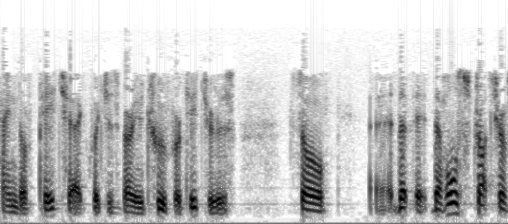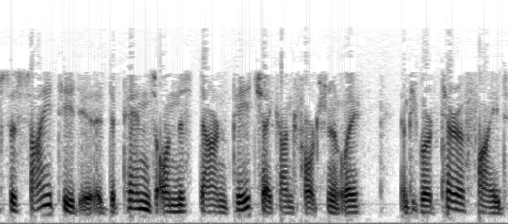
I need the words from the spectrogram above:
kind of paycheck? Which is very true for teachers. So uh, the the whole structure of society depends on this darn paycheck unfortunately. And people are terrified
